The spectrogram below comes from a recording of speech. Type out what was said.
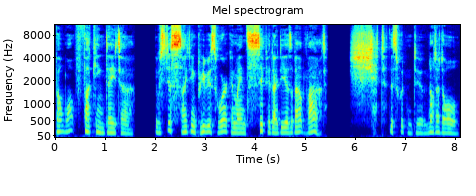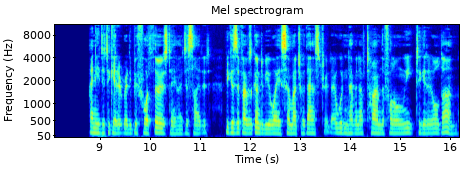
But what fucking data? It was just citing previous work and my insipid ideas about that. Shit, this wouldn't do, not at all. I needed to get it ready before Thursday, I decided, because if I was going to be away so much with Astrid, I wouldn't have enough time the following week to get it all done.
